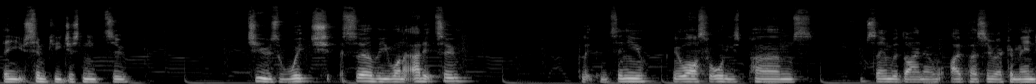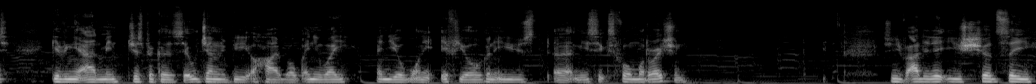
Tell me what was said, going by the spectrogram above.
Then you simply just need to choose which server you want to add it to. Click continue. It will ask for all these perms. Same with Dyno. I personally recommend giving it admin just because it will generally be a high rob anyway and you'll want it if you're going to use uh, MEE6 for moderation. So you've added it, you should see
